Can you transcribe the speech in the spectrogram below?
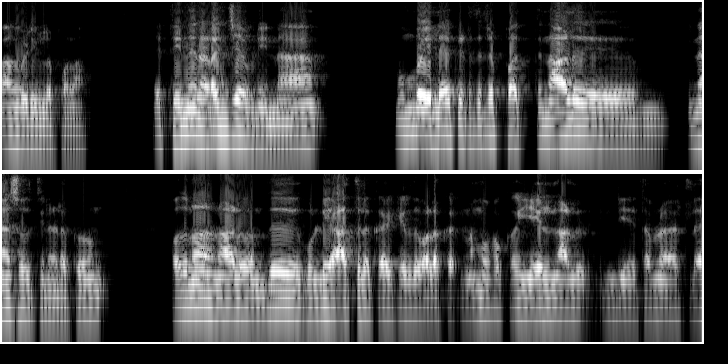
வாங்க வீடியோவில் போகலாம் நேற்று என்ன நடந்துச்சு அப்படின்னா மும்பையில் கிட்டத்தட்ட பத்து நாள் பின்னா சவுத்தி நடக்கும். பதினொன்று நாள் வந்து கொண்டு ஆற்றுல கரைக்கிறது வழக்கம். நம்ம பக்கம் ஏழு நாள் இந்திய தமிழ்நாட்டில்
